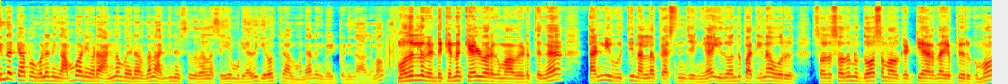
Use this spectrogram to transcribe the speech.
இந்த கேப்பங்கோலை நீங்கள் அம்பானியோட அண்ணன் பையனாக இருந்தாலும் அஞ்சு நிமிஷத்துலலாம் செய்ய முடியாது. இருபத்தி நாலு மணி நேரம் நீங்கள் வெயிட் பண்ணி தான் ஆகணும். முதல்ல ரெண்டு கிண்ணம் கேழ்வரகு மாவு எடுத்துங்க. தண்ணி ஊற்றி நல்லா பிசைஞ்சிங்க. இது வந்து பார்த்தீங்கன்னா ஒரு சொத சொதன்னு தோசை மாவு கெட்டியாக இருந்தால் எப்படி இருக்குமோ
